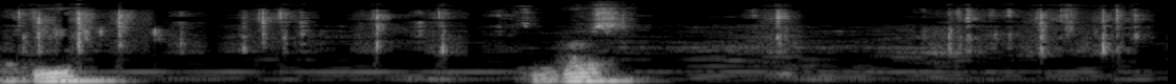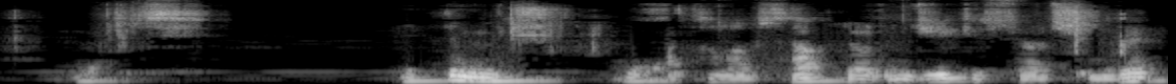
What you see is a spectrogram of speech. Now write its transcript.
Hadi. Geber. Evet. Bitti mi 3? Bu hatırlarsak dördüncüyü kesiyoruz şimdi.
